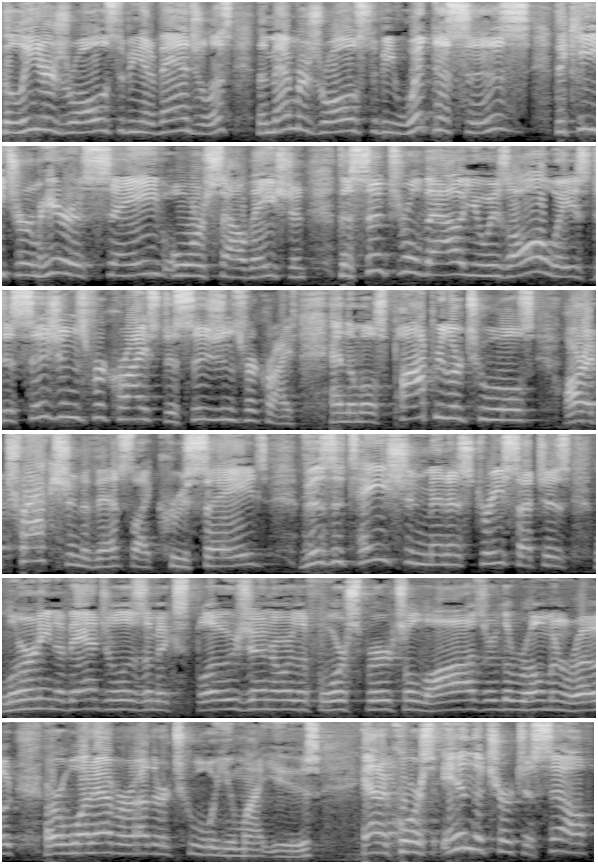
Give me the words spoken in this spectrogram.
The leader's role is to be an evangelist, the member's role is to be witnesses. The key term here is save or salvation. The central value is always decisions for Christ, decisions for Christ. And the most popular tools are attraction events like crusades, visitation ministry such as learning evangelism explosion or the four spiritual laws or the Roman road or whatever other tool you might use And of course, in the church itself,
